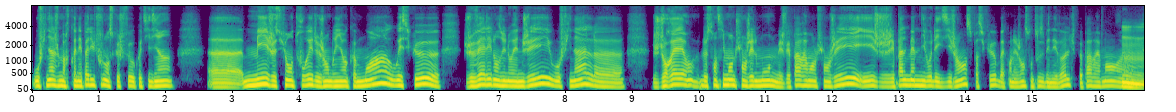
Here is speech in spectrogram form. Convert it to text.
où au final je me reconnais pas du tout dans ce que je fais au quotidien euh, mais je suis entouré de gens brillants comme moi, ou est-ce que je vais aller dans une ONG où au final j'aurai le sentiment de changer le monde, mais je vais pas vraiment le changer et j'ai pas le même niveau d'exigence parce que bah, quand les gens sont tous bénévoles, tu peux pas vraiment. Hmm.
